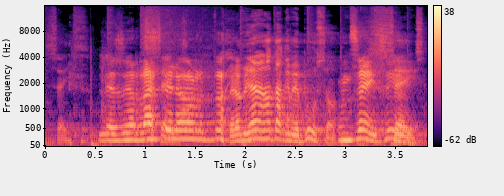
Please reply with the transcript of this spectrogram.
6. Le cerraste el orto. Pero mirá la nota que me puso. Un seis, sí. 6.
